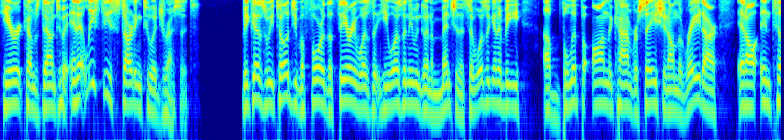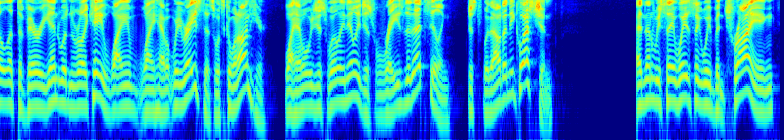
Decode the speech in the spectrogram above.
Here it comes down to it, and at least he's starting to address it because we told you before the theory was that he wasn't even going to mention this. It wasn't going to be a blip on the conversation on the radar at all until at the very end when we're like, hey, why why haven't we raised this? What's going on here? Why haven't we just willy nilly just raised the debt ceiling just without any question? And then we say, wait a second, we've been trying.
